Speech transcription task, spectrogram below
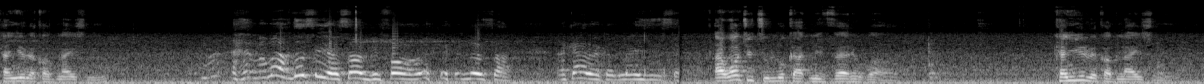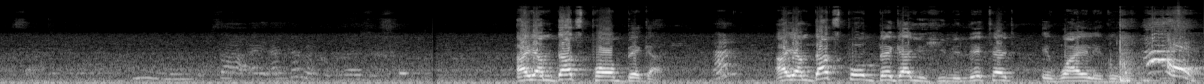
Can you recognize me? Mama, I've not seen your son before. no, sir. I can't recognize you, sir. I want you to look at me very well. Can you recognize me? Sir, I, I can't recognize you, sir. I am that poor beggar. Huh? I am that poor beggar you humiliated a while ago. Hey!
